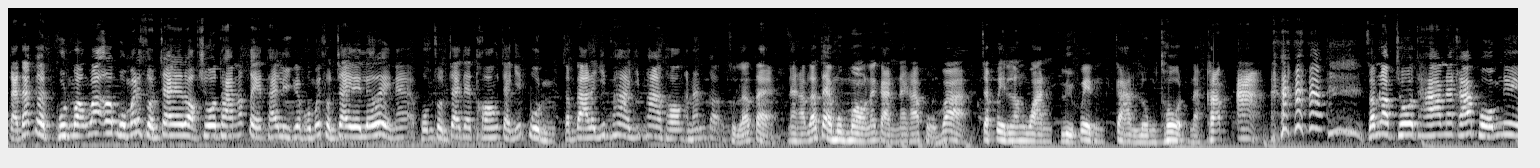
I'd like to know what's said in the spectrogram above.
แต่ถ้าเกิดคุณมองว่าเออผมไม่ได้สนใจหรอกโชว์ไทม์นักเตะไทยลีกผมไม่สนใจเลยเลยนะผมสนใจแต่ทองจากญี่ปุ่นสัปดาห์ละยี่ห้ายี่ห้าทองอันนั้นก็สุดแล้วแต่นะครับแล้วแต่มุมมองแล้วกันนะครับผมว่าจะเป็นรางวัลหรือเป็นการลงโทษนะครับอะ สำหรับโชว์ไทม์นะครับผมนี่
